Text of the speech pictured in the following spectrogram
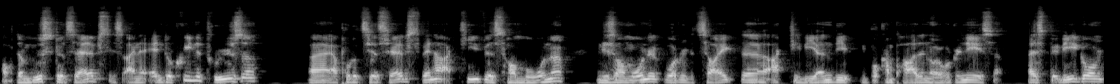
auch der Muskel selbst ist eine endokrine Drüse. Äh, er produziert selbst, wenn er aktiv ist, Hormone. Und diese Hormone wurden gezeigt, äh, aktivieren die hippocampale Neurogenese. Als Bewegung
